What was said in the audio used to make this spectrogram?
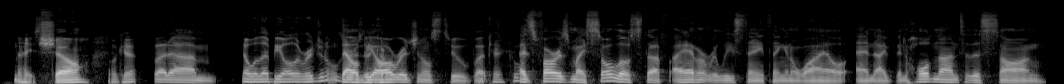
Nice. show. Okay. But um, Now will that be all originals? That'll is that be all com- originals too. But Okay, cool. as far as my solo stuff, I haven't released anything in a while, and I've been holding on to this song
